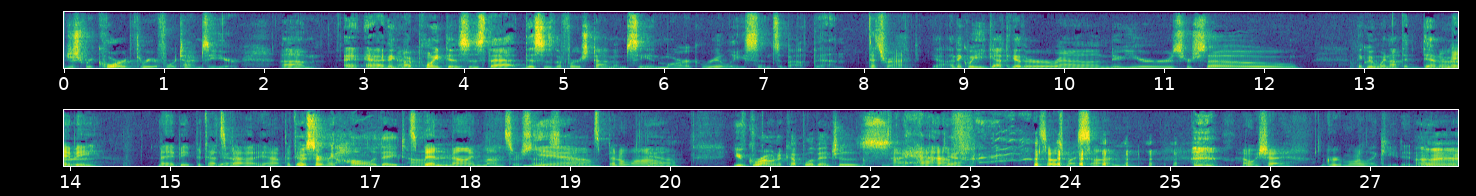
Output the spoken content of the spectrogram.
just record three or four times a year. Um, and, and I think my point is, is that this is the first time I'm seeing Mark really since about then. That's right. Yeah, I think we got together around New Year's or so. I think we went out to dinner. Maybe. Maybe, but that's Yeah. about yeah, but It was certainly holiday time. it's been 9 months or so. Yeah. So it's been a while. Yeah, you've grown a couple of inches. I have. Yeah. so is my son. I wish I grew more like he did. Uh-huh.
